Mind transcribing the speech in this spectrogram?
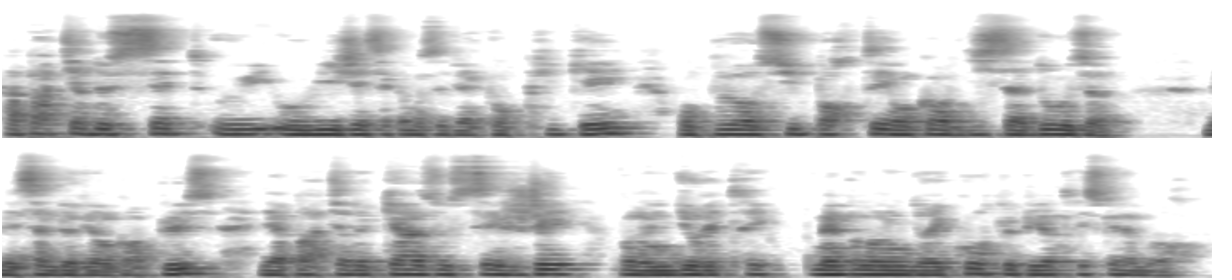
à partir de 7 ou 8, ou 8 G, ça commence à devenir compliqué. On peut en supporter encore 10 à 12, mais ça le devient encore plus. Et à partir de 15 ou 16 G, pendant une durée très, même pendant une durée courte, le pilote risque la mort.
